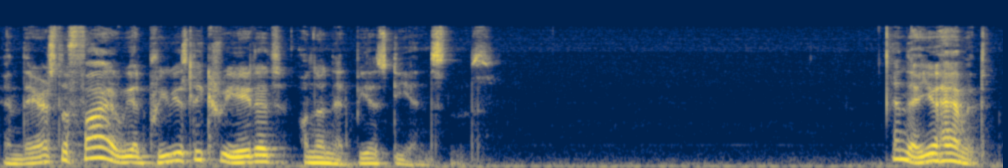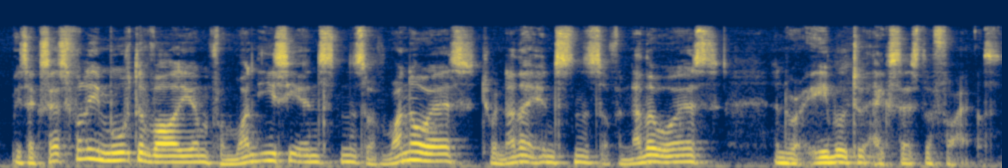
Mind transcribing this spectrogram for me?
And there's the file we had previously created on the NetBSD instance. And there you have it. We successfully moved the volume from one EC instance of one OS to another instance of another OS, and were able to access the files.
